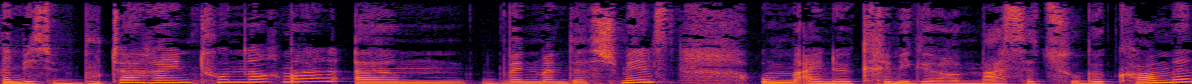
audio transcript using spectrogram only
ein bisschen Butter reintun nochmal, ähm, wenn man das schmilzt, um eine cremigere Masse zu bekommen.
